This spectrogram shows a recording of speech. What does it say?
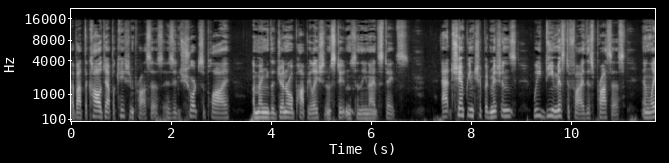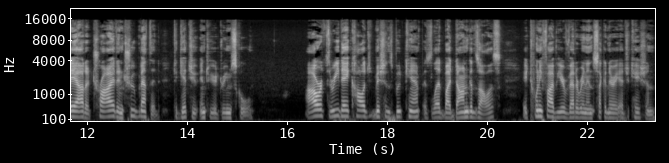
about the college application process is in short supply among the general population of students in the United States. At Championship Admissions, we demystify this process and lay out a tried and true method to get you into your dream school. Our three day college admissions boot camp is led by Don Gonzalez, a 25 year veteran in secondary education,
